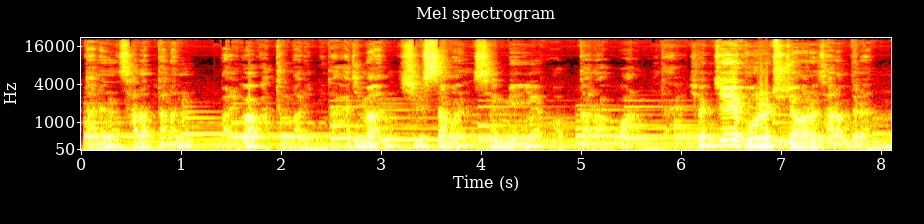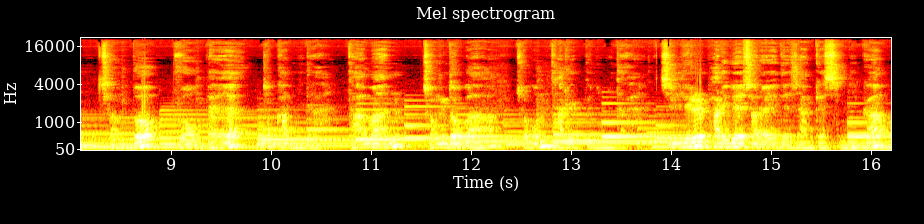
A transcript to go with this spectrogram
나는 살았다는 말과 같은 말입니다. 하지만 실상은 생명이 없다라고 합니다. 현재의 구원을 주장하는 사람들은 전부 구원파에 속합니다. 다만 정도가 조금 다를 뿐입니다. 진리를 바르게 전해야 되지 않겠습니까?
